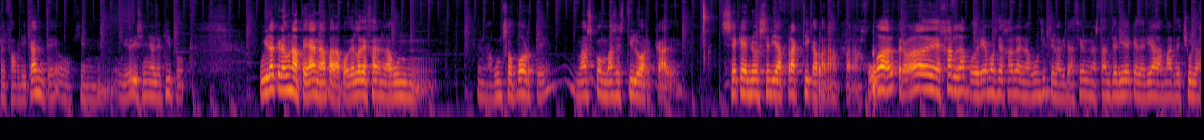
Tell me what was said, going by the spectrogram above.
el fabricante o quien hubiera diseñado el equipo, hubiera creado una peana para poderla dejar en algún, en algún soporte más con más estilo arcade. Sé que no sería práctica para, jugar, pero a la hora de dejarla, podríamos dejarla en algún sitio en la habitación, en una estantería, quedaría la más de chula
